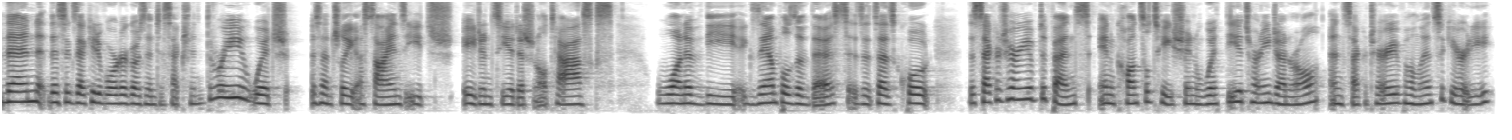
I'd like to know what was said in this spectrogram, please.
Then this executive order goes into section 3 which essentially assigns each agency additional tasks one of the examples of this is it says, quote, the Secretary of Defense, in consultation with the Attorney General and Secretary of Homeland Security,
